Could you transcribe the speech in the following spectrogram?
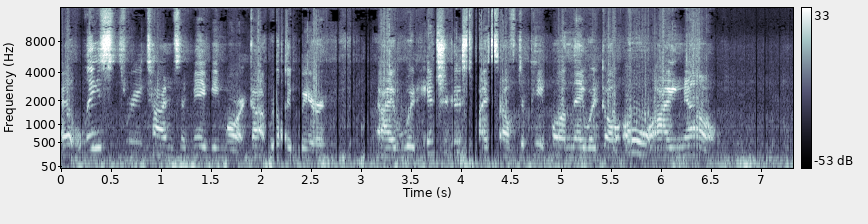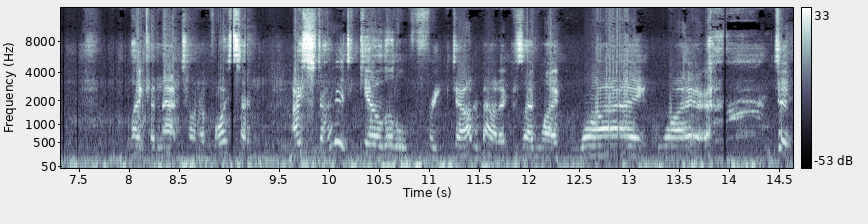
at least three times and maybe more. It got really weird. I would introduce myself to people and they would go, Oh, I know. Like in that tone of voice. And i started to get a little freaked out about it because i'm like why why did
